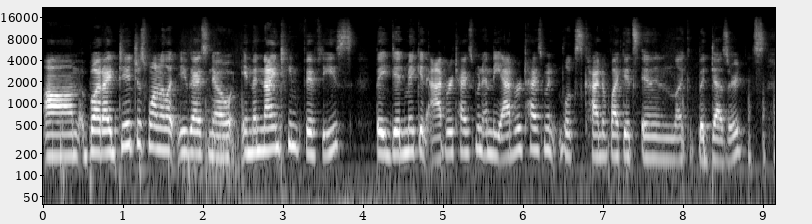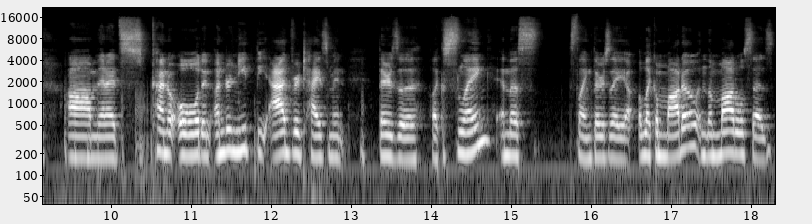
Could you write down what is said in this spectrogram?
Um, but I did just want to let you guys know in the 1950s, they did make an advertisement, and the advertisement looks kind of like it's in like the deserts. Um, and it's kind of old, and underneath the advertisement, there's a like slang, and the s- slang there's a like a motto, and the motto says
